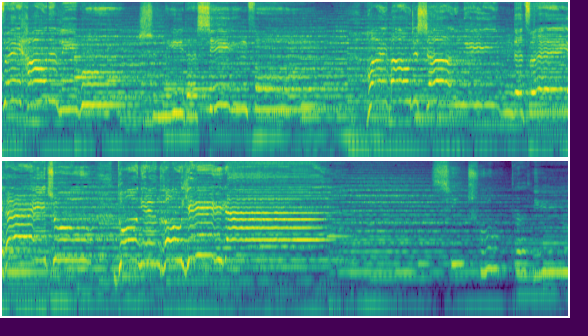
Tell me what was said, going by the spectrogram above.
最好的礼物是你的幸福。着生命的最初，多年后依然清楚的一幕。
